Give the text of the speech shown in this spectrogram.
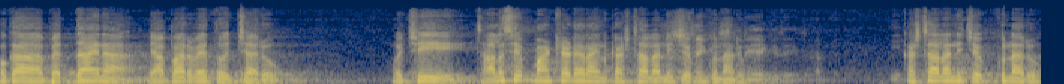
ఒక పెద్ద ఆయన వ్యాపారవేత్త వచ్చారు. వచ్చి చాలాసేపు మాట్లాడారు ఆయన కష్టాలన్నీ చెప్పుకున్నారు. కష్టాలన్నీ చెప్పుకున్నారు.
